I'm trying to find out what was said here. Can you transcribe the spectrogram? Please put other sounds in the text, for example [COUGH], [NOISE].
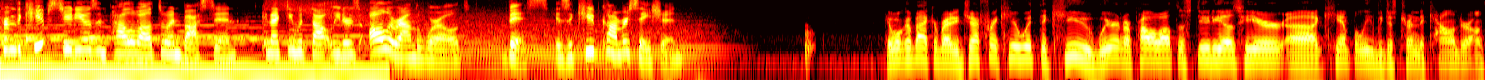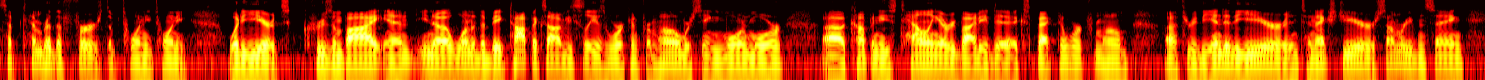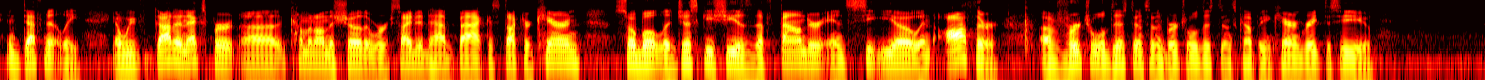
From the CUBE studios in Palo Alto and Boston, connecting with thought leaders all around the world, this is a CUBE Conversation. Hey, welcome back everybody. Jeff Frick here with theCUBE. We're in our Palo Alto studios here. I uh, can't believe we just turned the calendar on September the 1st of 2020. What a year, it's cruising by and you know, one of the big topics obviously is working from home. We're seeing more and more uh, companies telling everybody to expect to work from home uh, through the end of the year or into next year, or some are even saying indefinitely. And we've got an expert uh, coming on the show that we're excited to have back. It's Dr. Karen Sobel Lojeski. She is the founder and CEO and author of Virtual Distance and the Virtual Distance Company. Karen, great to see you.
